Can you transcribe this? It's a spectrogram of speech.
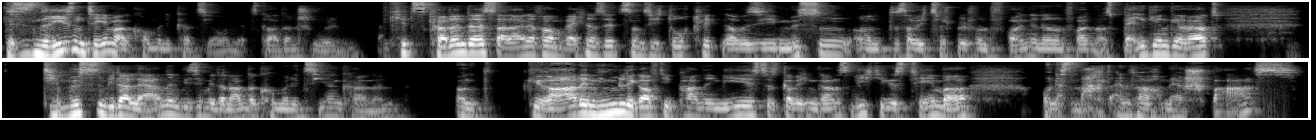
Das ist ein Riesenthema, Kommunikation jetzt gerade an Schulen. Kids können das alleine vor dem Rechner sitzen und sich durchklicken, aber sie müssen, und das habe ich zum Beispiel von Freundinnen und Freunden aus Belgien gehört, die müssen wieder lernen, wie sie miteinander kommunizieren können. Und gerade im Hinblick auf die Pandemie ist das, glaube ich, ein ganz wichtiges Thema. Und es macht einfach mehr Spaß.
